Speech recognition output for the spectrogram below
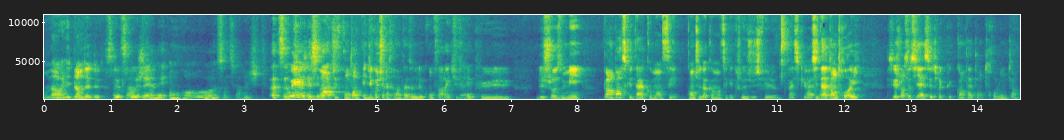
on a des plein de, de, Ça de s'arrête projets. jamais. Encore ça ne. Ça ne Oui, parce que sinon tu te contentes. Et du coup, tu resterais dans ta zone de confort et tu ferais Ouais. plus de choses. Mais peu importe ce que tu as à commencer, quand tu dois commencer quelque chose, juste fais-le. Parce que Ah si bon. tu attends trop. Ah oui. Parce que je pense aussi à ce truc que quand tu attends trop longtemps,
